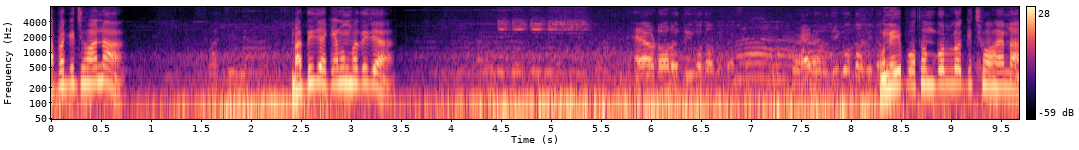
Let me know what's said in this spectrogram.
আপনার কিছু হয় না? ভাতিজা কেমন ভাতিজা? হ্যাঁ ডরে দুই কথা কইতাছে। হ্যাঁ ডরে দুই কথা কইতাছে। উনি প্রথম বলল কিছু হয় না।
